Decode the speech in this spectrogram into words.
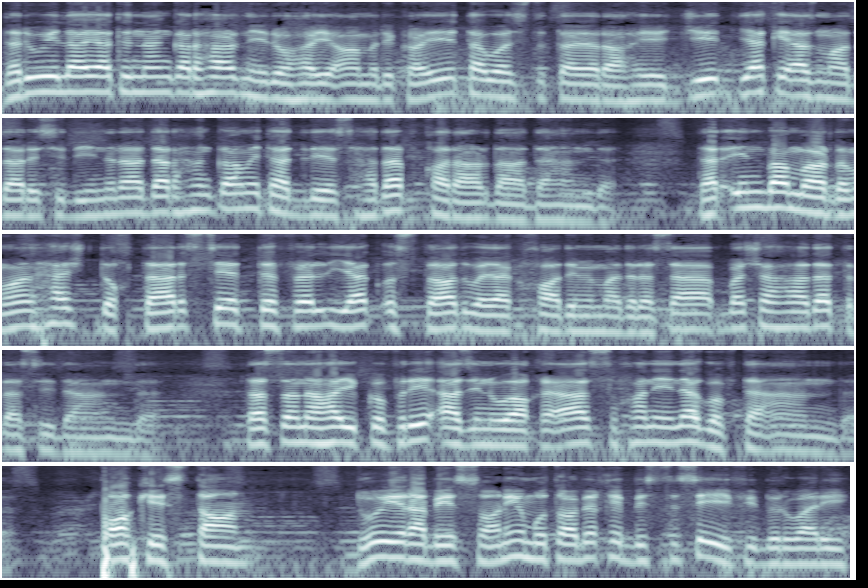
در ولایت ننگرهار نیروهای آمریکایی توسط طیاره جیت یکی از مدارس دین را در هنگام تدریس هدف قرار دادند. در این بمباردمان هشت دختر سه طفل یک استاد و یک خادم مدرسه به شهادت رسیدند. رسانه های کفری از این واقعه سخنی نگفتهاند. پاکستان دوی ربیسانی مطابق 23 فبروری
